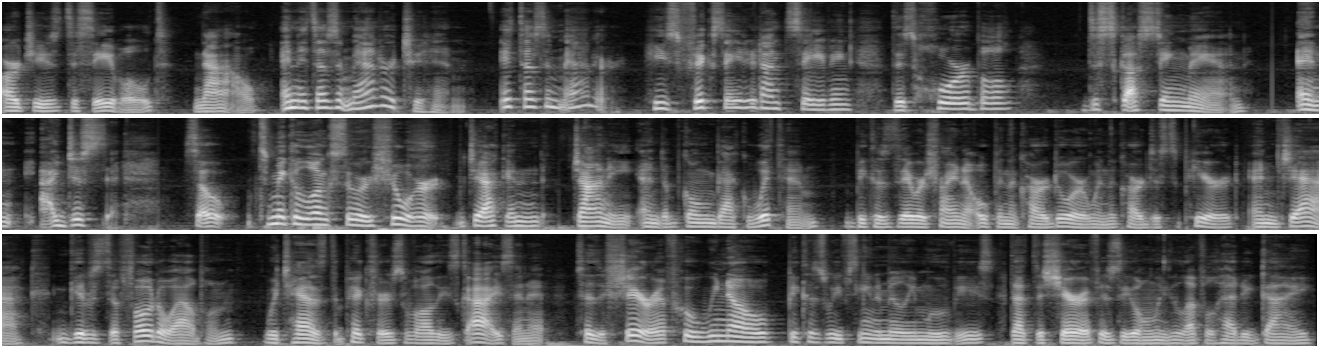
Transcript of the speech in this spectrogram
archie is disabled now. And it doesn't matter to him. It doesn't matter. He's fixated on saving this horrible, disgusting man. And I just, So, to make a long story short, Jack and Johnny end up going back with him because they were trying to open the car door when the car disappeared. And Jack gives the photo album, which has the pictures of all these guys in it, to the sheriff, who we know because we've seen a million movies that the sheriff is the only level headed guy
